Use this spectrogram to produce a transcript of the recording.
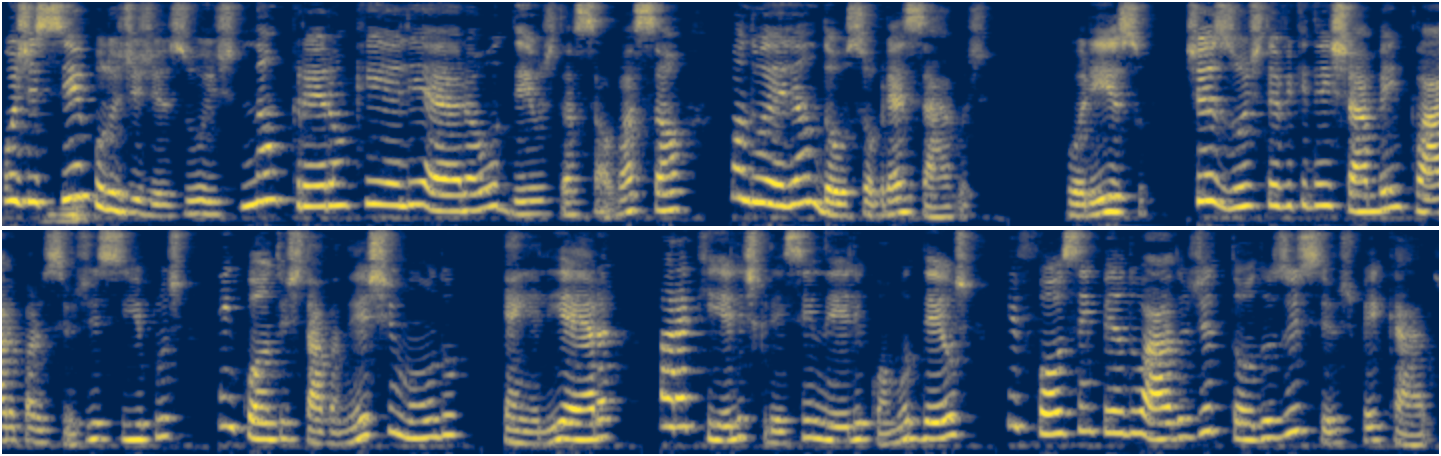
Os discípulos de Jesus não creram que ele era o Deus da salvação quando ele andou sobre as águas. Por isso, Jesus teve que deixar bem claro para os seus discípulos enquanto estava neste mundo, quem ele era, para que eles crescem nele como Deus e fossem perdoados de todos os seus pecados.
